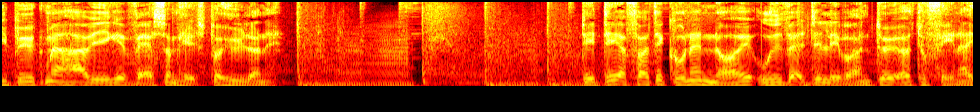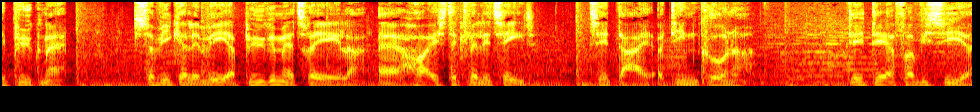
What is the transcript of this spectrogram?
I Bygma har vi ikke hvad som helst på hylderne. Det er derfor, det kun er nøje udvalgte leverandører, du finder i Bygma. Så vi kan levere byggematerialer af højeste kvalitet til dig og dine kunder. Det er derfor, vi siger,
